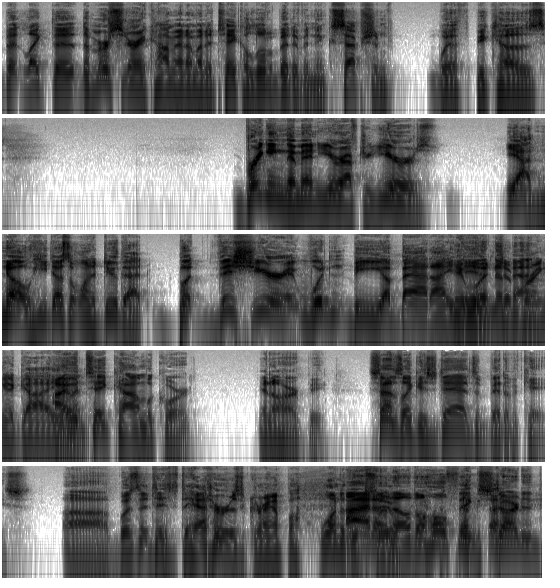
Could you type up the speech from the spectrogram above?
but like the the mercenary comment, I'm going to take a little bit of an exception with because bringing them in year after years, yeah, no, he doesn't want to do that. But this year, it wouldn't be a bad idea to bring a guy. I in. would take Kyle McCord in a heartbeat. Sounds like his dad's a bit of a case. Uh, Was it his dad or his grandpa? One of the I two. don't know. The whole thing started.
